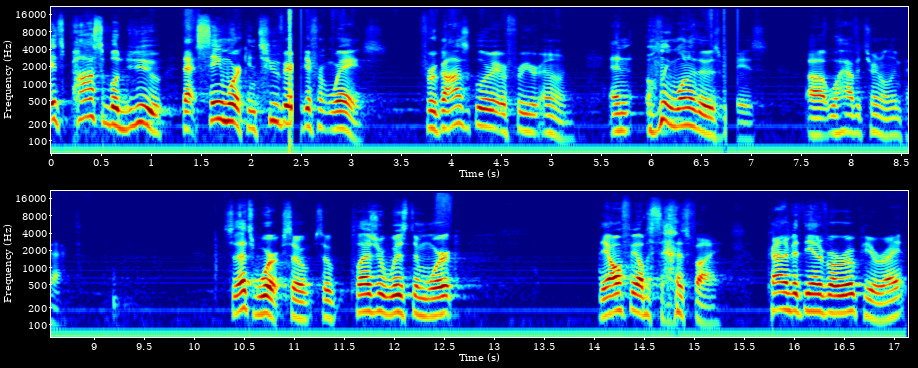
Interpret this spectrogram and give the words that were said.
it's possible to do that same work in two very different ways, for God's glory or for your own. And only one of those ways uh, will have eternal impact. So that's work. So, so pleasure, wisdom, work, they all fail to satisfy. Kind of at the end of our rope here, right?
